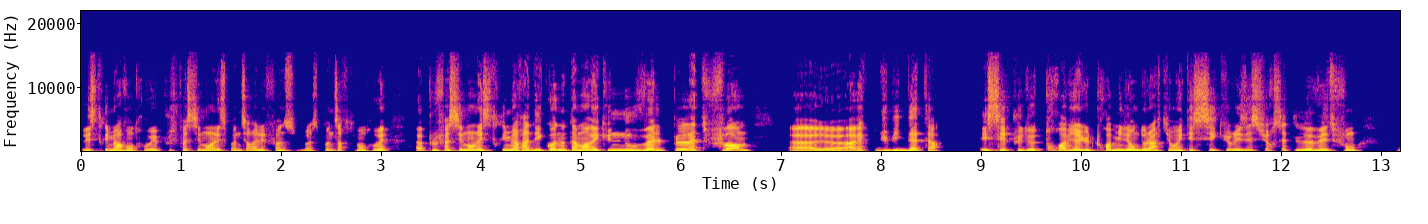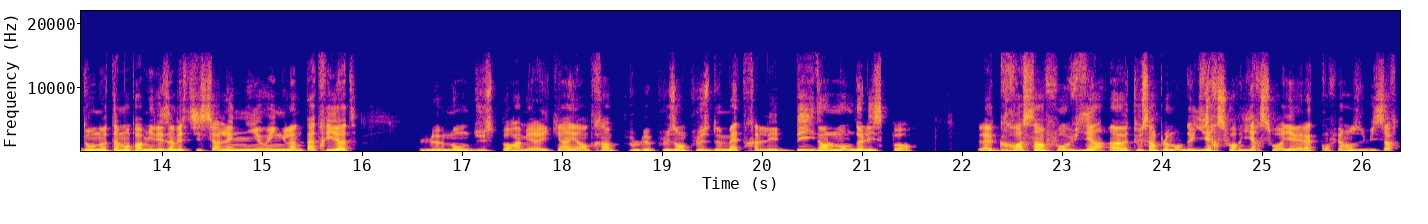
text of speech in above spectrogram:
Les streamers vont trouver plus facilement les sponsors et les euh, sponsors qui vont trouver euh, plus facilement les streamers adéquats, notamment avec une nouvelle plateforme euh, avec du big data. Et c'est plus de 3,3 millions de dollars qui ont été sécurisés sur cette levée de fonds dont notamment parmi les investisseurs les New England Patriots. Le monde du sport américain est en train de plus en plus de mettre les billes dans le monde de l'e-sport. La grosse info vient euh, tout simplement de hier soir. Hier soir, il y avait la conférence d'Ubisoft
